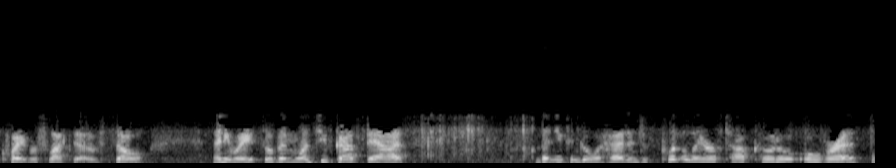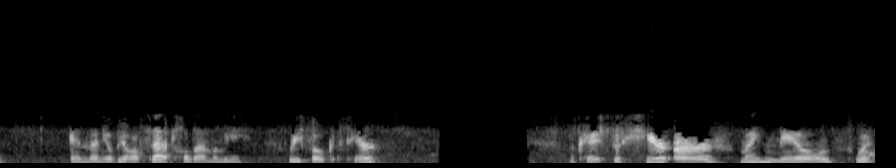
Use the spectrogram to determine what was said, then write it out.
quite reflective. So anyway, so then once you've got that, then you can go ahead and just put a layer of top coat over it and then you'll be all set. Hold on, let me refocus here. Okay, so here are my nails with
